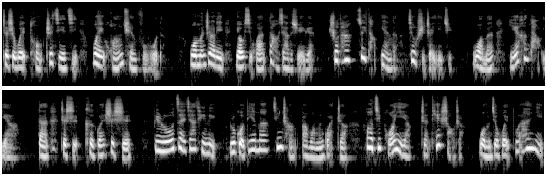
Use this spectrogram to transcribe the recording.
这是为统治阶级、为皇权服务的。我们这里有喜欢道家的学员，说他最讨厌的就是这一句。我们也很讨厌啊，但这是客观事实。比如在家庭里，如果爹妈经常把我们管着，抱鸡婆一样整天守着，我们就会不安逸，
